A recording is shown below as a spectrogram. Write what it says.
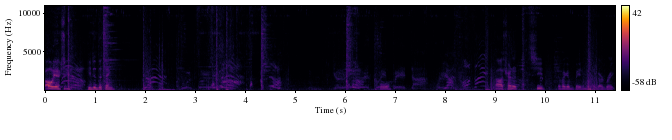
Oh, he actually he did the thing. Cool. I was trying to see if I could bait him with the guard break.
